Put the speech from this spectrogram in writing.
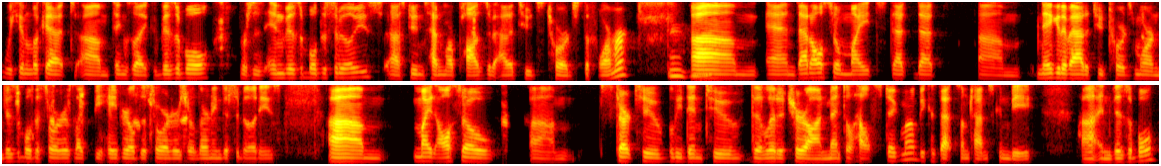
we can look at um, things like visible versus invisible disabilities. Uh, students had more positive attitudes towards the former, mm-hmm. um, and that also might that that um, negative attitude towards more invisible disorders like behavioral disorders or learning disabilities um, might also um, start to bleed into the literature on mental health stigma because that sometimes can be uh, invisible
